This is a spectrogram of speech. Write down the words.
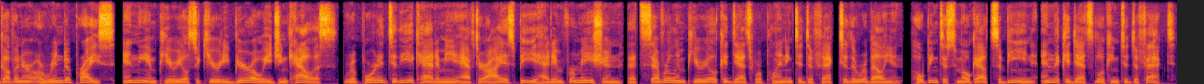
Governor Arihnda Price, and the Imperial Security Bureau agent Kallus reported to the Academy after ISB had information that several Imperial cadets were planning to defect to the rebellion. Hoping to smoke out Sabine and the cadets looking to defect,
